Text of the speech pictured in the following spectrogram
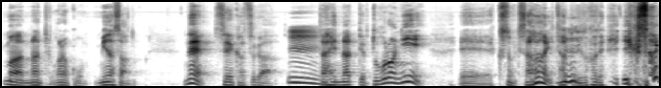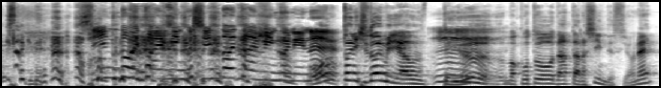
まあ、なんていうのかな、こう、皆さん、ね、生活がうん。大変になっているところに、えー、楠木さんはいたというところで、行く先々で、しんどいタイミングしんどいタイミングに本ね当にひどい目に遭うっていう、うん。まあ、ことだったらしいんですよね。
